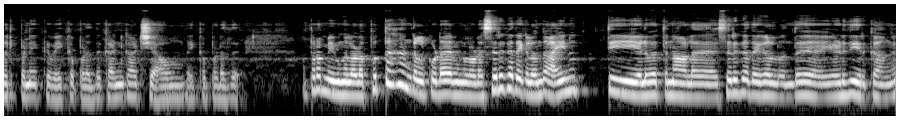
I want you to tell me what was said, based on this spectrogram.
விற்பனைக்கு வைக்கப்படுது கண்காட்சியாகவும் வைக்கப்படுது. அப்புறம் இவங்களோட புத்தகங்கள் கூட இவங்களோட சிறுகதைகள் வந்து ஐநூற்றி எழுபத்தி நாலு சிறுகதைகள் வந்து எழுதியிருக்காங்க.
